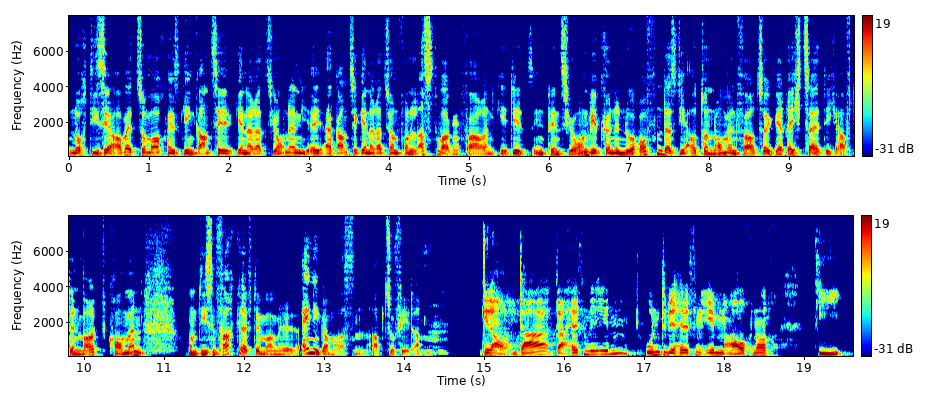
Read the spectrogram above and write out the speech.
noch diese Arbeit zu machen. Es gehen ganze Generationen, äh, eine ganze Generation von Lastwagenfahrern geht jetzt in Pension. Wir können nur hoffen, dass die autonomen Fahrzeuge rechtzeitig auf den Markt kommen, um diesen Fachkräftemangel einigermaßen abzufedern. Genau, da, da helfen wir eben und wir helfen eben auch noch, die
